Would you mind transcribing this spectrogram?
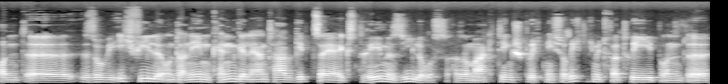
Und äh, so wie ich viele Unternehmen kennengelernt habe, gibt es ja extreme Silos. Also Marketing spricht nicht so richtig mit Vertrieb und äh,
